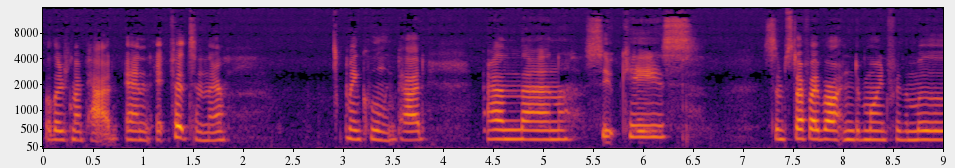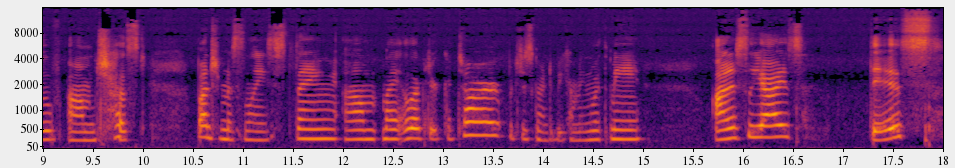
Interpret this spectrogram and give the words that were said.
Well, there's my pad, and it fits in there. My cooling pad. And then suitcase, some stuff I bought in Des Moines for the move, um, just a bunch of miscellaneous thing. Um, my electric guitar, which is going to be coming with me honestly, guys, this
